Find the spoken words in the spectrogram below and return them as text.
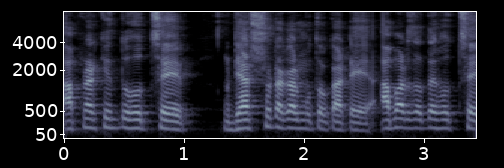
আপনার কিন্তু হচ্ছে দেড়শো টাকার মতো কাটে। আবার যাদের হচ্ছে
